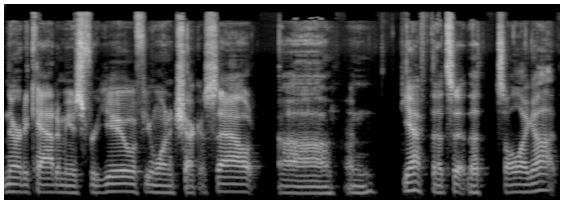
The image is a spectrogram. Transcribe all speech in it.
Nerd Academy is for you. If you want to check us out, uh, and yeah, that's it. That's all I got.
